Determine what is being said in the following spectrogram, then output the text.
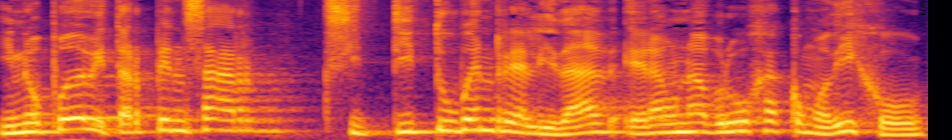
Y no puedo evitar pensar si Tituba en realidad era una bruja, como dijo,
